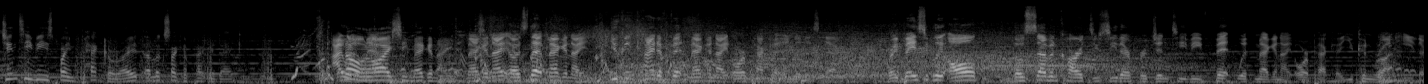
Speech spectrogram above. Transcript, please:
Jin TV is playing P.E.K.K.A, right? That looks like a P.E.K.K.A deck. I no, would no. I see Mega Knight. Mega Knight? Oh, it's that Mega Knight. You can kind of fit Mega Knight or P.E.K.K.A into this deck. Right? Basically, all those seven cards you see there for Jin TV fit with Mega Knight or P.E.K.K.A. You can run either.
